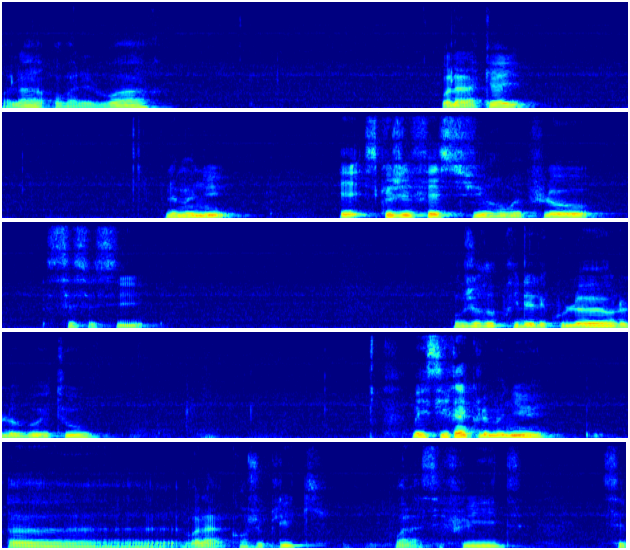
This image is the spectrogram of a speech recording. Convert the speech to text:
Voilà, on va aller le voir. Voilà l'accueil, le menu. Et ce que j'ai fait sur Webflow, c'est ceci. Donc j'ai repris les, couleurs, le logo et tout. Mais ici, rien que le menu, euh, voilà, quand je clique, voilà, c'est fluide, c'est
